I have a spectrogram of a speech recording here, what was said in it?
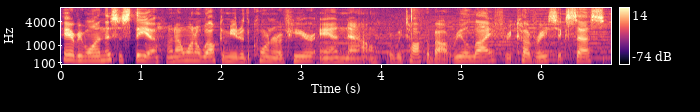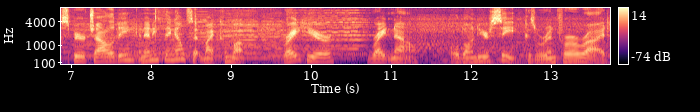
Hey everyone, this is Thea, and I want to welcome you to the corner of Here and Now, where we talk about real life, recovery, success, spirituality, and anything else that might come up right here, right now. Hold on to your seat because we're in for a ride.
